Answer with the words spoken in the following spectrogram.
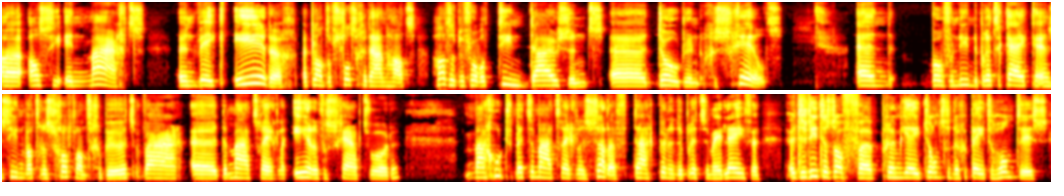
Uh, als hij in maart een week eerder het land op slot gedaan had, had het bijvoorbeeld 10.000 uh, doden gescheeld. En bovendien de Britten kijken en zien wat er in Schotland gebeurt, waar de maatregelen eerder verscherpt worden. Maar goed, met de maatregelen zelf, daar kunnen de Britten mee leven. Het is niet alsof uh, premier Johnson een gebeten hond is.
